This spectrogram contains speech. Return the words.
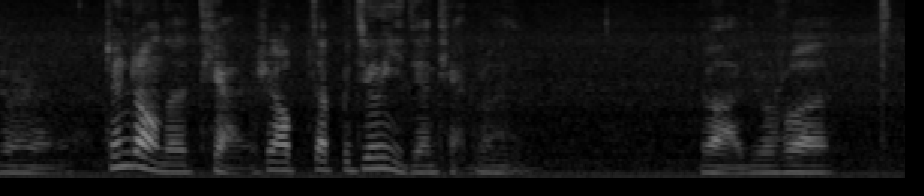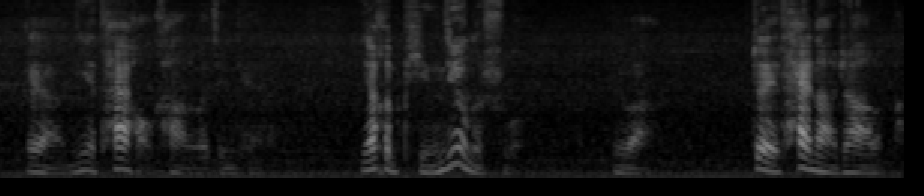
就是真正的舔是要在不经意间舔出来的，对吧？比如说，哎呀，你也太好看了吧，今天，你还很平静的说，对吧？这也太娜扎了吧，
